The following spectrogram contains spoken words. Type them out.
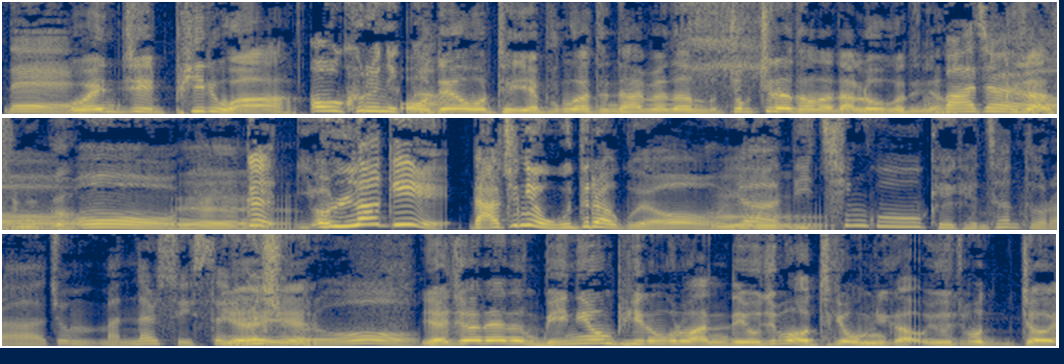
네. 어, 왠지 필이 와. 어 그러니까. 어, 내가 오늘 되게 예쁜 것 같은데 하면은 뭐 쪽지라도 하나 날라오거든요. 맞아요. 그렇지 않습니까? 어. 예. 그 연락이 나중에 오더라고요. 음. 야, 네 친구 걔 괜찮더라. 좀 만날 수 있어. 예, 이런 예. 식으로. 예 전에는 미니홈피 이런 걸로 왔는데 요즘은 어떻게 옵니까? 요즘은 저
